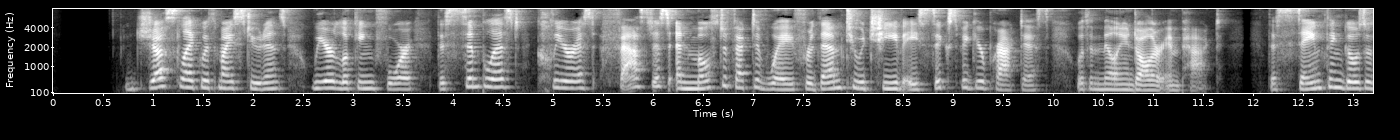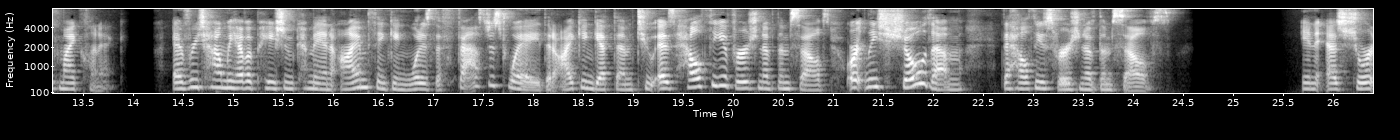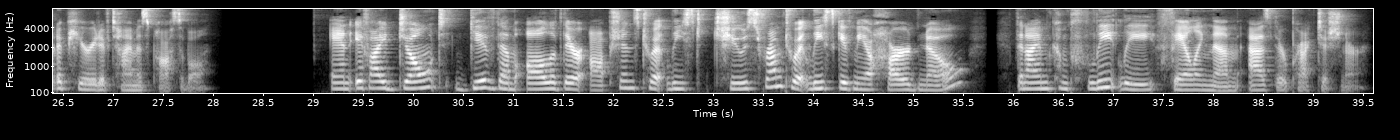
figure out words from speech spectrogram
Just like with my students, we are looking for the simplest, clearest, fastest, and most effective way for them to achieve a six figure practice with a million dollar impact. The same thing goes with my clinic. Every time we have a patient come in, I'm thinking, what is the fastest way that I can get them to as healthy a version of themselves, or at least show them the healthiest version of themselves in as short a period of time as possible? And if I don't give them all of their options to at least choose from, to at least give me a hard no, then I'm completely failing them as their practitioner.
